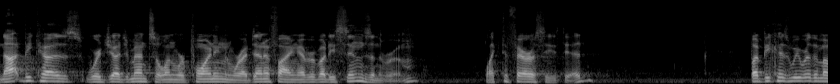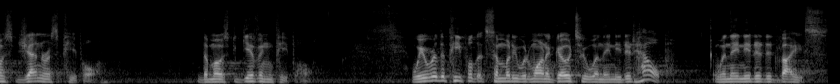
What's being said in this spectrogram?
not because we're judgmental and we're pointing and we're identifying everybody's sins in the room, like the Pharisees did, but because we were the most generous people, the most giving people. We were the people that somebody would want to go to when they needed help, when they needed advice,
